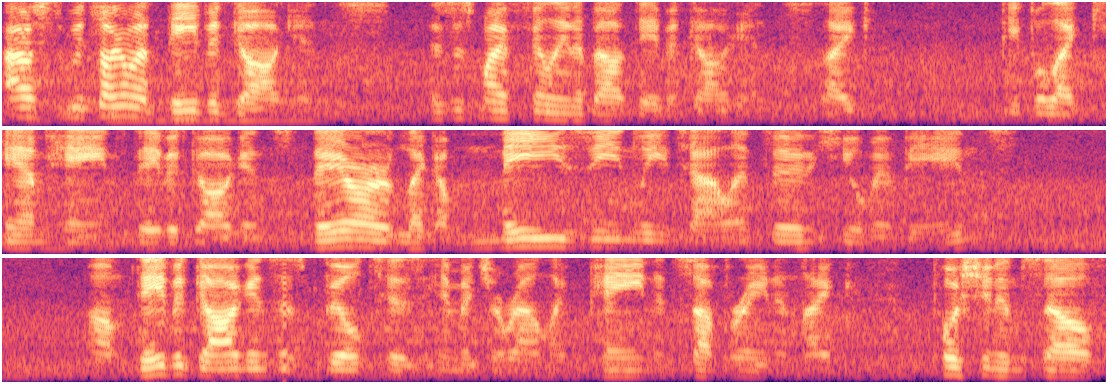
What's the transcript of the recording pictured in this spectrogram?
I was we talking about David Goggins. This is my feeling about David Goggins. Like people like Cam Hanes, David Goggins, they are like amazingly talented human beings. Um, David Goggins has built his image around like pain and suffering and like pushing himself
